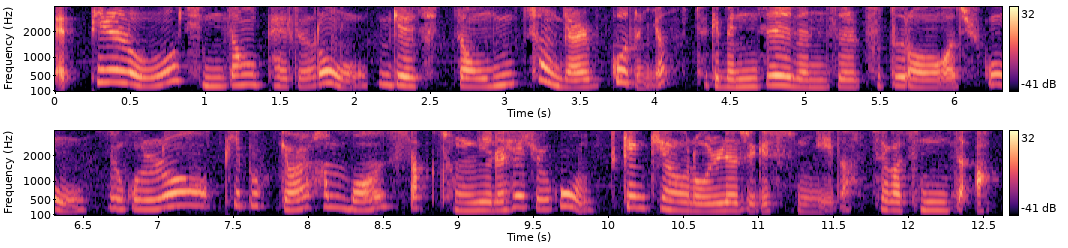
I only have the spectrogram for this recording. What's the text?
에필로 진정 패드로. 이게 진짜 엄청 얇거든요? 되게 맨질맨질 부드러워가지고. 이걸로 피부결 한번 싹 정리를 해주고 스킨케어를 올려주겠습니다. 제가 진짜 악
